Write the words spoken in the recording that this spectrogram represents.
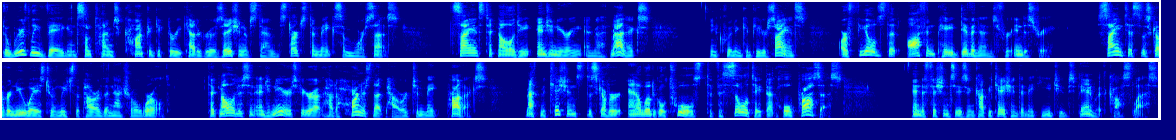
the weirdly vague and sometimes contradictory categorization of STEM starts to make some more sense. Science, technology, engineering, and mathematics, including computer science, are fields that often pay dividends for industry. Scientists discover new ways to unleash the power of the natural world. Technologists and engineers figure out how to harness that power to make products. Mathematicians discover analytical tools to facilitate that whole process and efficiencies in computation to make YouTube's bandwidth cost less.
